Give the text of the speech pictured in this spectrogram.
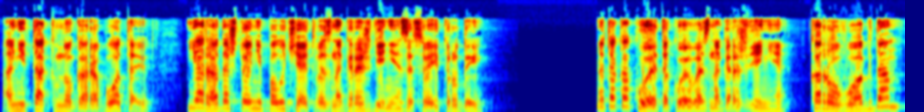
они так много работают. Я рада, что они получают вознаграждение за свои труды. Это какое такое вознаграждение? Корову Агдан?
